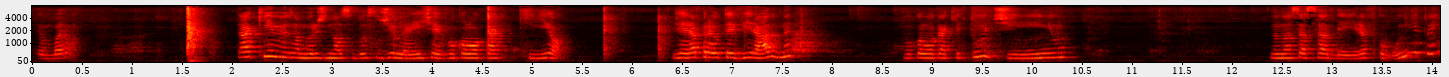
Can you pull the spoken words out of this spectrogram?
Então bora lá. Tá aqui, meus amores, nosso doce de leite, aí eu vou colocar aqui, ó. Já era pra eu ter virado, né? Vou colocar aqui tudinho na nossa assadeira. Ficou bonito, hein?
